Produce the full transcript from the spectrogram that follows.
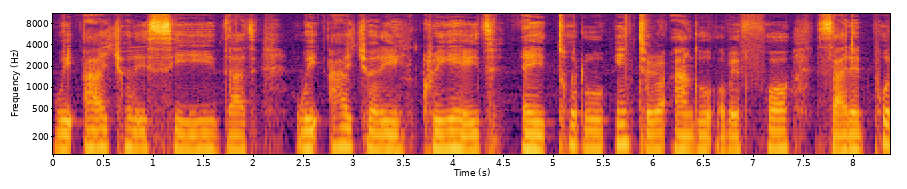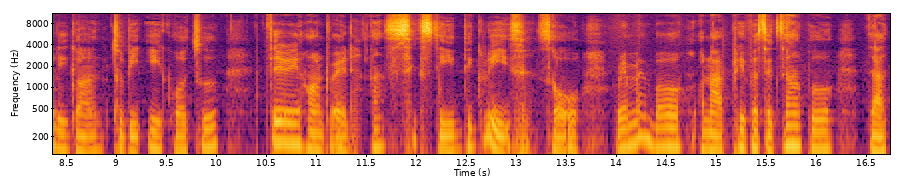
we actually see that we actually create a total interior angle of a four-sided polygon to be equal to 360 degrees. So remember on our previous example that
